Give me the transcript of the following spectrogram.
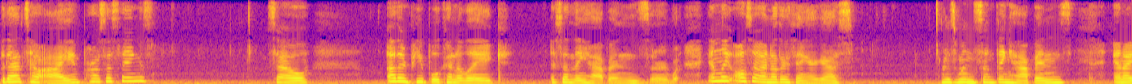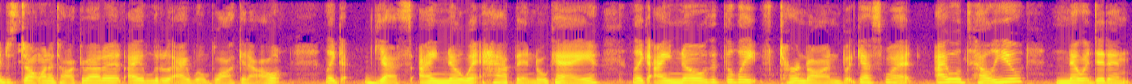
but that's how I process things. So, other people kind of like if something happens or what. And like also another thing, I guess, is when something happens and I just don't want to talk about it, I literally I will block it out. Like, yes, I know it happened, okay? Like I know that the light turned on, but guess what? I will tell you, no it didn't.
